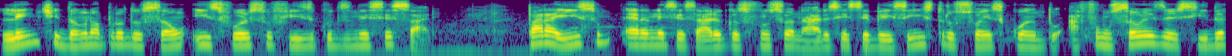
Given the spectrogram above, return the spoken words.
lentidão na produção e esforço físico desnecessário. Para isso, era necessário que os funcionários recebessem instruções quanto à função exercida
